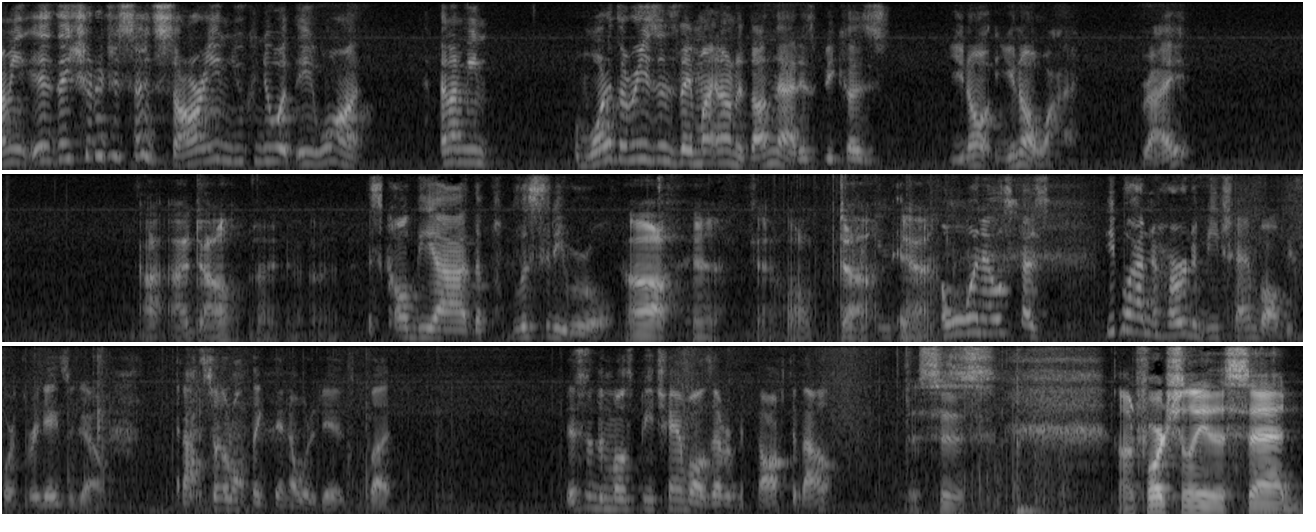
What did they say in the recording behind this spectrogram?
I mean, eh, they should have just said sorry and you can do what they want. And I mean, one of the reasons they might not have done that is because you know you know why, right? I, I don't. I, It's called the uh, the publicity rule. oh yeah, yeah. Well, duh. Yeah. No one else has. People hadn't heard of beach handball before three days ago, and I still don't think they know what it is. But this is the most beach handball has ever been talked about. This is unfortunately the sad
